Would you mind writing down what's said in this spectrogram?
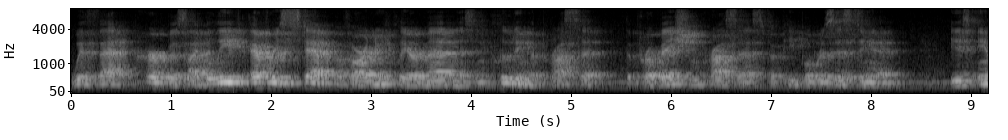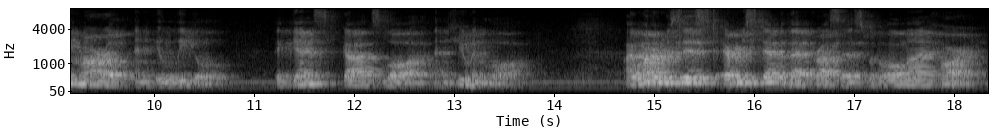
with that purpose. I believe every step of our nuclear madness, including the, process, the probation process for people resisting it, is immoral and illegal, against God's law and human law. I want to resist every step of that process with all my heart.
